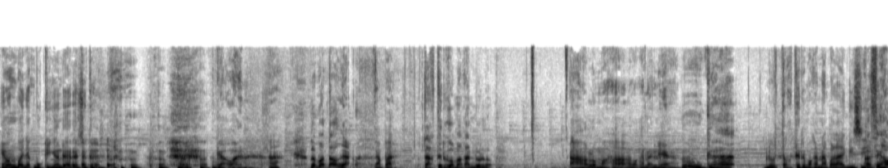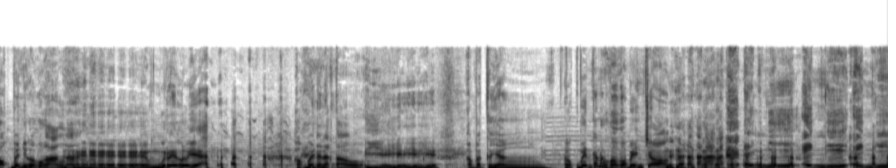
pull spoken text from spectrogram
Emang banyak bookingan daerah situ. Enggak Wan. Hah? Lu mau tahu nggak? Apa? Traktir gue makan dulu. Ah, lo mahal makanannya. Enggak. Lu traktir makan apa lagi sih? Kasih Hokben juga gue nggak. Murah lo ya. Hokben enak tahu. iya iya iya iya. Apa tuh yang Hokben kan hokok bencong. Enyi, enyi, enyi,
